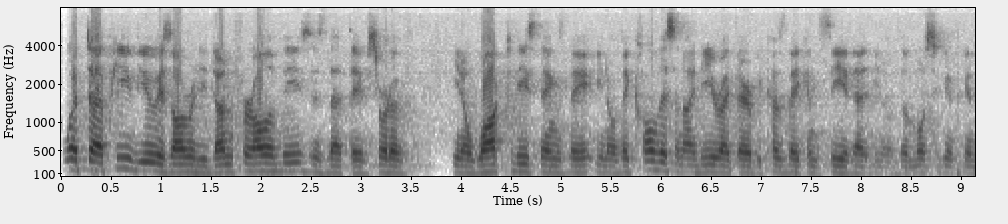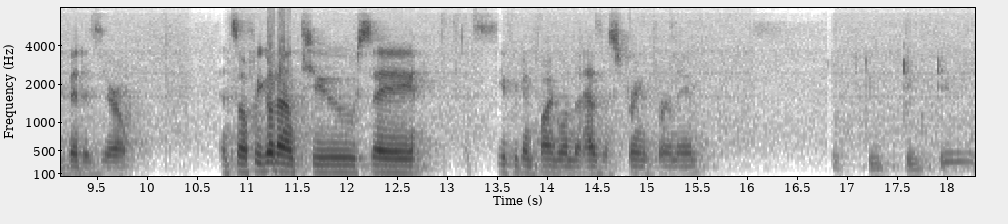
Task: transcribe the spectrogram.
what uh, PEview has already done for all of these is that they've sort of you know, walked these things. They, you know, they call this an ID right there because they can see that, you know, the most significant bit is zero. And so if we go down to, say, let's see if we can find one that has a string for a name. Do, do, do,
